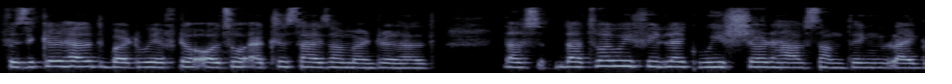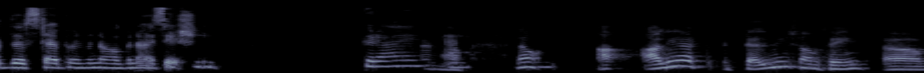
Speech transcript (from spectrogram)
physical health, but we have to also exercise our mental health. That's that's why we feel like we should have something like this type of an organization. Could I? Now, uh, Alia, tell me something. Uh,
